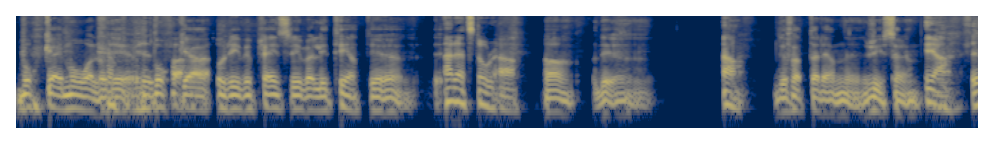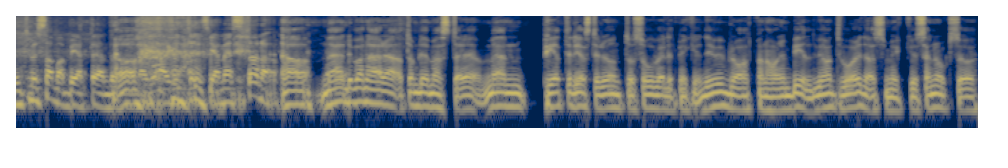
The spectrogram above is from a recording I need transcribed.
Boca i mål. Och det. Boca och River Plates rivalitet. Det, är rätt stor. Ja. ja, det, ja. Du fattar den rysaren. Ja. Fint med samarbete ändå med de argentinska mästarna. Ja, nej, det var nära att de blev mästare. Men Peter reste runt och såg väldigt mycket. Det är väl bra att man har en bild. Vi har inte varit där så mycket. Sen också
